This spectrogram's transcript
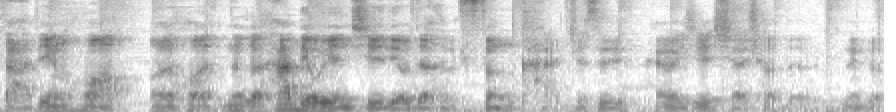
打电话，呃，或那个他留言其实留得很愤慨，就是还有一些小小的那个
